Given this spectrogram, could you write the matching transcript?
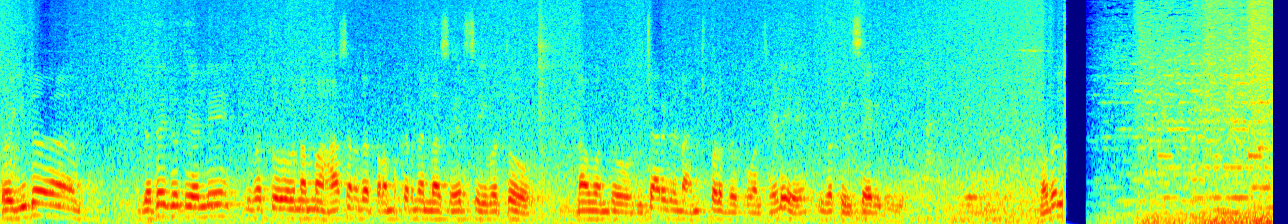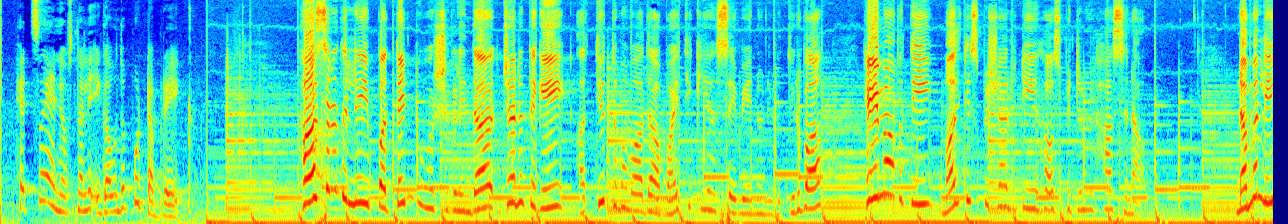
ಸೊ ಇದು ಜೊತೆ ಜೊತೆಯಲ್ಲಿ ಇವತ್ತು ನಮ್ಮ ಹಾಸನದ ಪ್ರಮುಖರನ್ನೆಲ್ಲ ಸೇರಿಸಿ ಇವತ್ತು ನಾವೊಂದು ವಿಚಾರಗಳನ್ನ ಹಂಚ್ಕೊಳ್ಬೇಕು ಅಂತ ಹೇಳಿ ಇವತ್ತಿಲ್ಲಿ ಸೇರಿದ್ದೀವಿ. ಮೊದಲ ಹೆಚ್ಐಎನ್ ನ್ಯೂಸ್ನಲ್ಲಿ ಈಗ ಒಂದು ಪುಟ್ಟ ಬ್ರೇಕ್ ಹಾಸನದಲ್ಲಿ ಇಪ್ಪತ್ತೆಂಟು ವರ್ಷಗಳಿಂದ ಜನತೆಗೆ ಅತ್ಯುತ್ತಮವಾದ ವೈದ್ಯಕೀಯ ಸೇವೆಯನ್ನು ನೀಡುತ್ತಿರುವ Hemavathi multi speciality hospital Hassan. ನಮ್ಮಲ್ಲಿ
